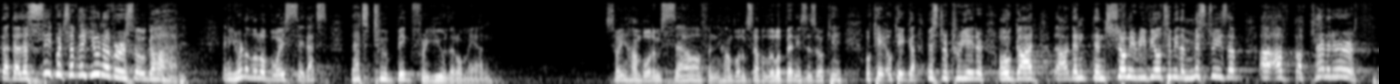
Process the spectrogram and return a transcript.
the, the, the secrets of the universe, oh God. And he heard a little voice say, That's, that's too big for you, little man. So he humbled himself and humbled himself a little bit and he says, okay, okay, okay, God, Mr. Creator, oh God, uh, then, then show me, reveal to me the mysteries of, uh, of, of planet Earth.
